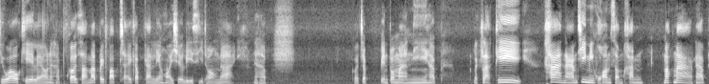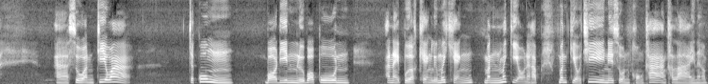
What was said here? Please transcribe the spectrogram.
ถือว่าโอเคแล้วนะครับ ก็สามารถไปปรับใช้กับการเลี้ยงหอยเชอรี่สีทองได้นะครับ ก็จะเป็นประมาณนี้ครับ หลักๆที่ค่าน้ำที่มีความสำคัญมาก ๆนะครับอ่าส่วนที่ว่าจะกุ้งบ่อดินหรือบ่อปูน อันไหนเปลือกแข็งหรือไม่แข็งมันไม่เกี่ยวนะครับ มันเกี่ยวที่ในส่วนของค่าอังคารายนะครับ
